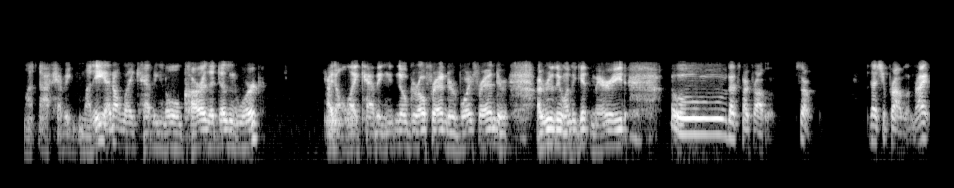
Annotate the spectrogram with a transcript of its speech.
not having money. I don't like having an old car that doesn't work. I don't like having no girlfriend or boyfriend, or I really want to get married. Oh, that's my problem. So, that's your problem, right?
